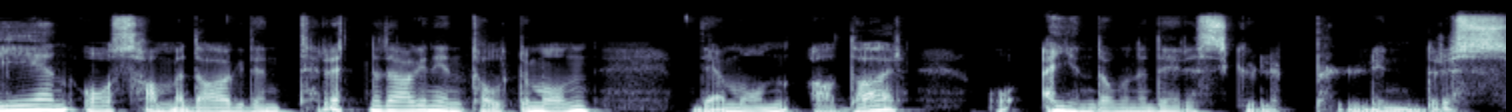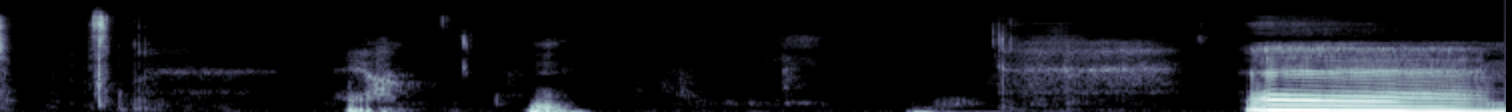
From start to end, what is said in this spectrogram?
én og samme dag, den 13. dagen innen 12. måneden, det er måneden Adar, og eiendommene deres skulle plyndres. Ja. Mm. Eh,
